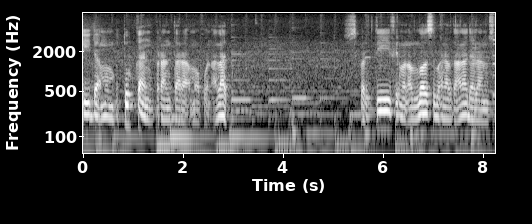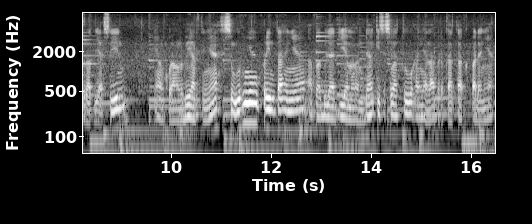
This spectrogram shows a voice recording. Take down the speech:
tidak membutuhkan perantara maupun alat. Seperti firman Allah Subhanahu wa taala dalam surat Yasin yang kurang lebih artinya sesungguhnya perintahnya apabila dia menghendaki sesuatu hanyalah berkata kepadanya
